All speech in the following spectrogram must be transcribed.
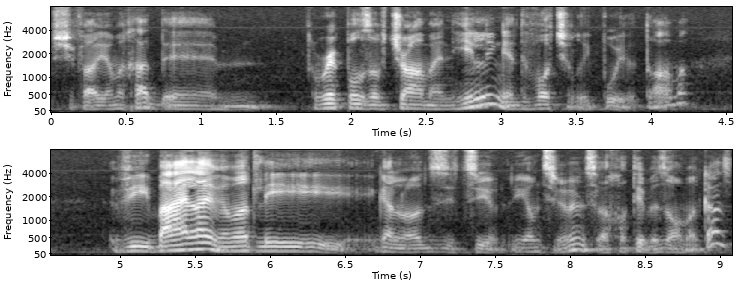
שפע יום אחד, אה, Ripples of Trauma and Healing, אדוות של ריפוי וטראומה. והיא באה אליי ואומרת לי, הגענו לעוד איזה ציון, יום צילומים אצל אחותי באזור המרכז,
